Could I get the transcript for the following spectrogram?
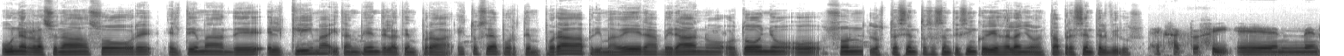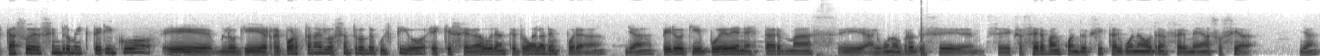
una relacionada sobre el tema del clima y también de la temporada. ¿Esto sea por temporada, primavera, verano, otoño o son los 365 días del año donde está presente el virus? Exacto, sí. En el caso del síndrome ictérico, eh, lo que reportan en los centros de cultivo es que se da durante toda la temporada, ¿ya? pero que pueden estar más, eh, algunos brotes se, se exacerban cuando existe alguna otra enfermedad asociada. ¿ya?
